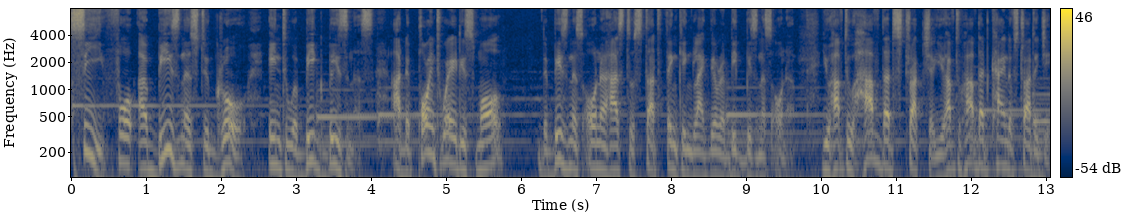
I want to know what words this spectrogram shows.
See, for a business to grow into a big business, at the point where it is small, the business owner has to start thinking like they're a big business owner. You have to have that structure. You have to have that kind of strategy.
